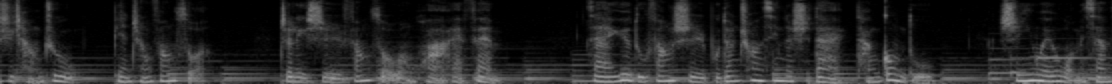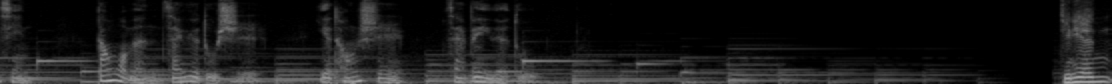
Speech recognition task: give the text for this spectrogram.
时常驻变成方所。这里是方所文化 FM，在阅读方式不断创新的时代谈共读，是因为我们相信，当我们在阅读时，也同时在被阅读。今天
